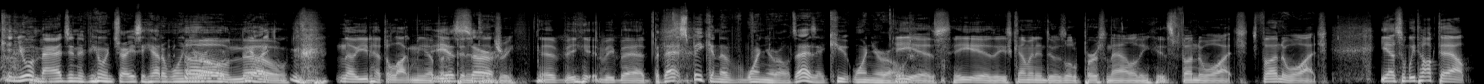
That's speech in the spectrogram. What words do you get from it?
Can you imagine if you and Tracy had a one year old? Oh no, no! You'd have to lock me up Yes, in a sir. penitentiary. It'd be it'd be bad. But that speaking of one year olds, that is a cute one year old. He is. He is. He's coming into his little personality. It's fun to watch. It's fun to watch. Yeah. So we talked out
